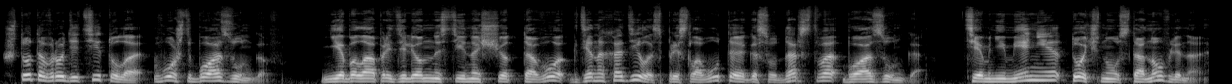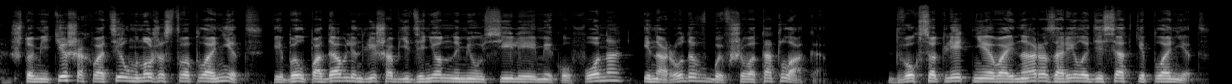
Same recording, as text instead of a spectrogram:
что-то вроде титула «вождь Буазунгов». Не было определенности насчет того, где находилось пресловутое государство Буазунга – тем не менее, точно установлено, что мятеж охватил множество планет и был подавлен лишь объединенными усилиями Куфона и народов бывшего Татлака. Двухсотлетняя война разорила десятки планет.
